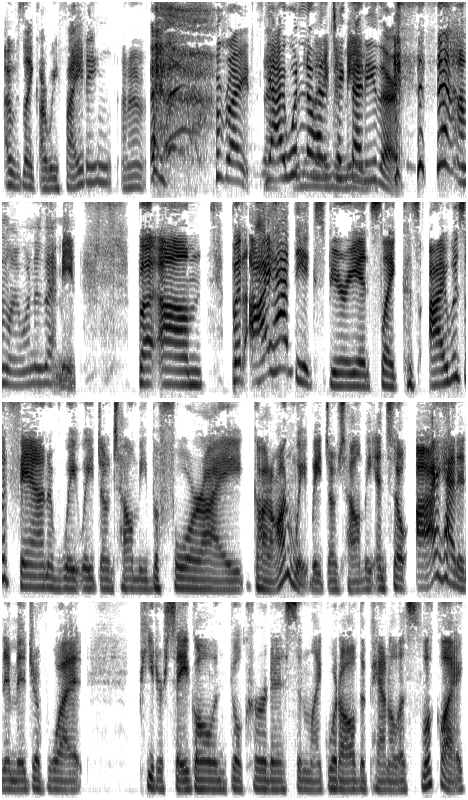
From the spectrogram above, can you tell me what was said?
I was like, "Are we fighting?" I don't. know. right. Yeah, I wouldn't know how to that take that either. I'm like, what does that mean? But um, but I had the experience like because I was a fan of Wait Wait Don't Tell Me before I got on Wait Wait Don't Tell Me, and so I had an image of what Peter Sagal and Bill Kurtis and like what all the panelists look like.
